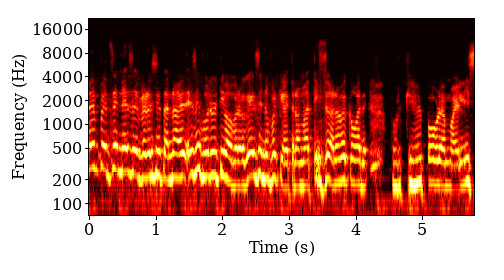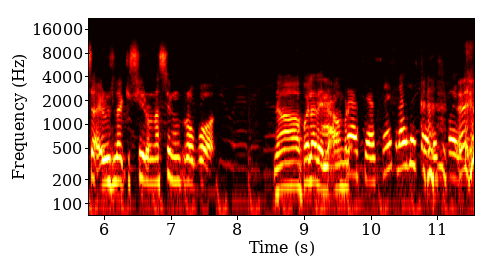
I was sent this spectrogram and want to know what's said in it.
No pensé en ese, pero es cierto, no, ese fue el último, pero ese no fue el que me traumatizó, no me como de, ¿por qué pobre Miley Cyrus la quisieron hacer un robot? No, fue la del Ay, hombre. Gracias, ¿eh? Gracias por el spoiler.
